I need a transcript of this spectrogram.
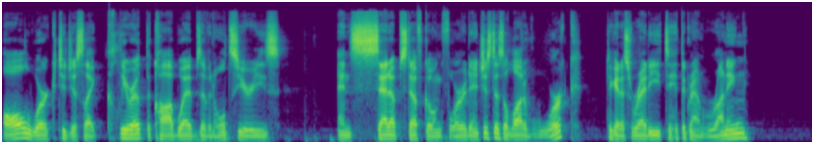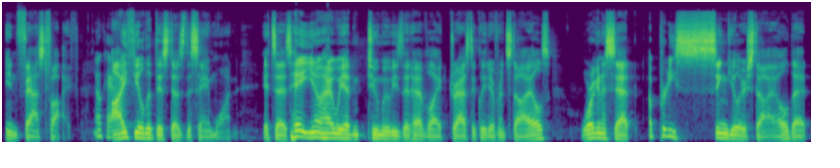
all work to just like clear out the cobwebs of an old series and set up stuff going forward. And it just does a lot of work to get us ready to hit the ground running in Fast Five. Okay. I feel that this does the same one. It says, hey, you know how we had two movies that have like drastically different styles? We're going to set a pretty singular style that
